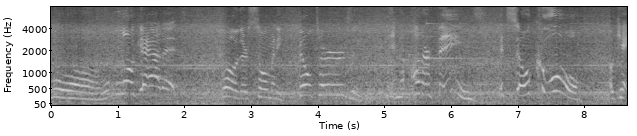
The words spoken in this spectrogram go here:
Whoa, look at it. Whoa, there's so many filters and, and other things. It's so cool. Okay,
